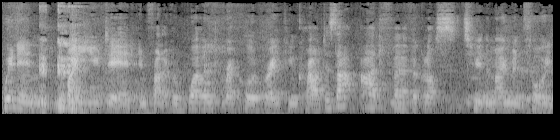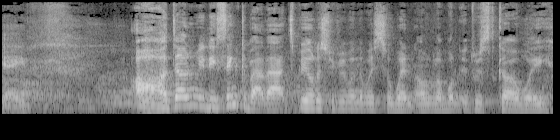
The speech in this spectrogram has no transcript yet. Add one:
winning the way you did in front of a world record breaking crowd, does that add further gloss to the moment for you? Oh, I don't really think about that. To be honest with you, when the whistle went, all I wanted was to go away.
